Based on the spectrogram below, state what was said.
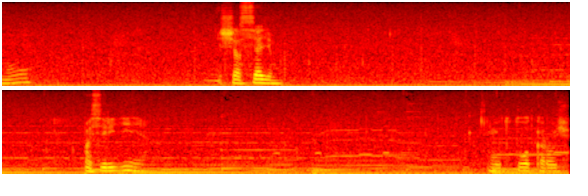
Ну. Сейчас сядем. Посередине. Вот тут вот, короче.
